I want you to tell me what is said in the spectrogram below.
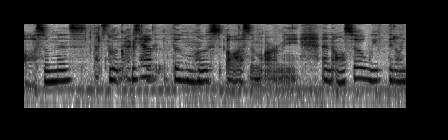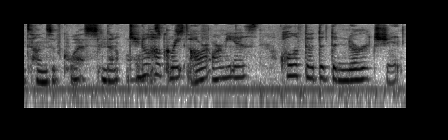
awesomeness. That's not Look, we have the most awesome army, and also we've been on tons of quests and done all Do you know how cool great stuff. our army is? All of the, the the nerd shit.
